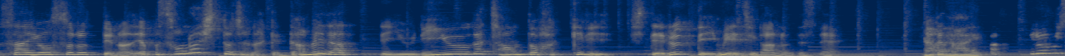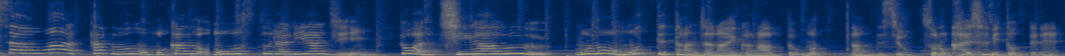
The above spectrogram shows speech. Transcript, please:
採用するっていうのはやっぱその人じゃなきゃダメだっていう理由がちゃんとはっきりしてるってイメージがあるんですね。はいはい。ひろみさんは多分他のオーストラリア人とは違うものを持ってたんじゃないかなって思ったんですよ。その会社にとってね。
